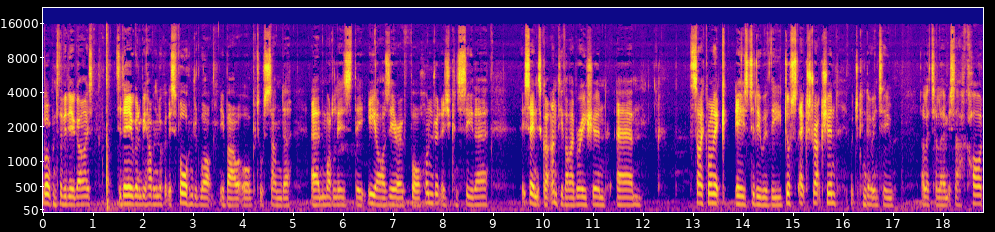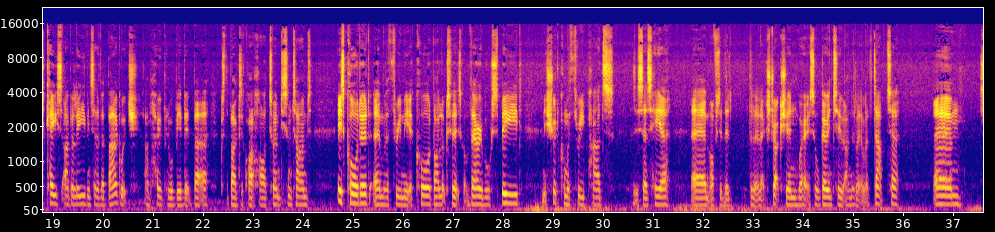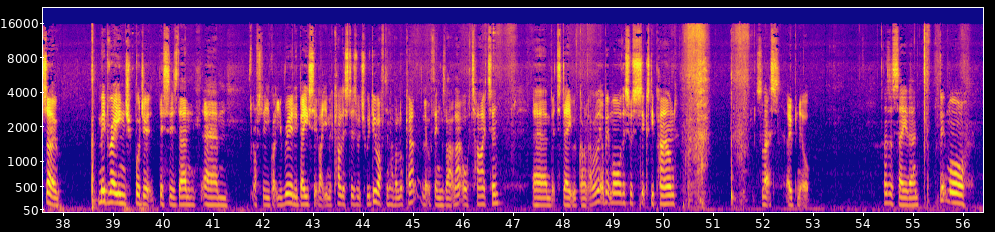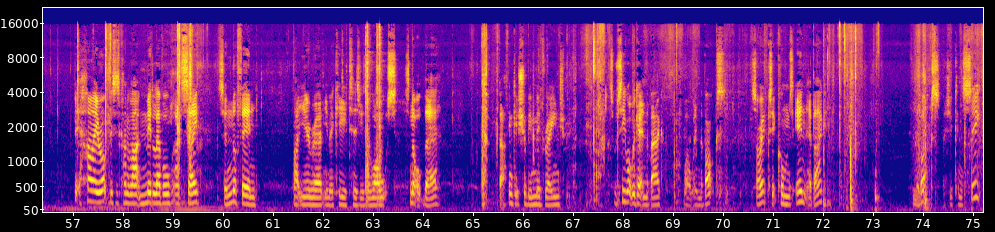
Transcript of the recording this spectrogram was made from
welcome to the video guys. Today we're going to be having a look at this 400 watt Erbauer orbital sander and the model is the ER0400 as you can see there. It's saying it's got anti-vibration. Um, cyclonic is to do with the dust extraction which can go into a little, um, it's a hard case I believe instead of a bag which I'm hoping will be a bit better because the bags are quite hard to empty sometimes. It's corded um, with a 3 metre cord by looks of it, it's got variable speed and it should come with three pads as it says here. Um, obviously the, the little extraction where it's all going to and a little adapter. Um, so mid-range budget this is then um, obviously you've got your really basic like your Mac Allister's which we do often have a look at little things like that or Titan. Um, but to date we've gone a little bit more this was £60 so let's open it up. As I say then a bit more bit higher up. This is kind of like mid-level, I'd say. So nothing like your uh, your Makitas, your DeWalts. It's not up there, but I think it should be mid-range. So we'll see what we get in the bag. Well, in the box. Sorry, because it comes in a bag. In the box, as you can see.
